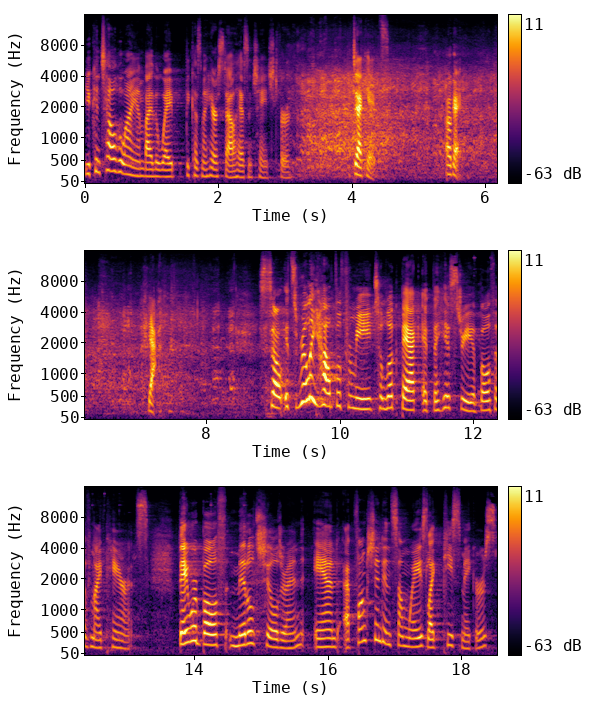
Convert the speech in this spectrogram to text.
you can tell who I am, by the way, because my hairstyle hasn't changed for decades. Okay. Yeah. So it's really helpful for me to look back at the history of both of my parents. They were both middle children and uh, functioned in some ways like peacemakers.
